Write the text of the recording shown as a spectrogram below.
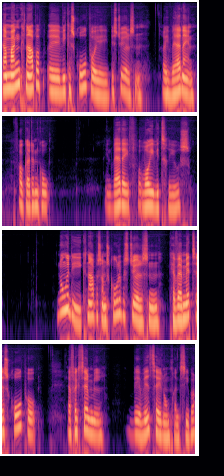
Der er mange knapper, øh, vi kan skrue på i bestyrelsen og i hverdagen, for at gøre den god. En hverdag, hvor I vi trives. Nogle af de knapper, som skolebestyrelsen kan være med til at skrue på, er for eksempel ved at vedtage nogle principper.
